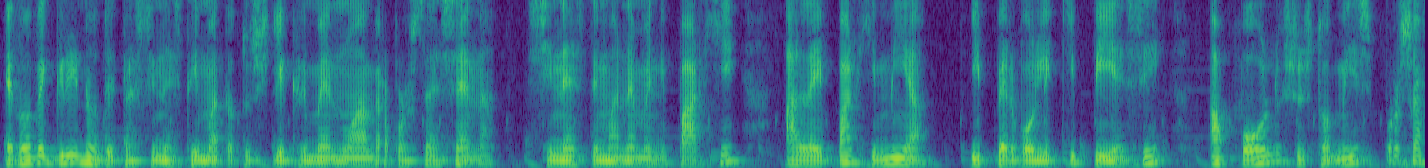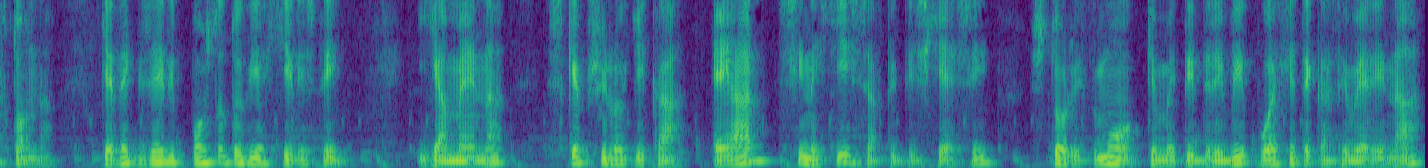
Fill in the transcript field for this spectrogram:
Εδώ δεν κρίνονται τα συναισθήματα του συγκεκριμένου άνδρα προς τα εσένα. Συνέστημα ναι μεν υπάρχει, αλλά υπάρχει μία υπερβολική πίεση από όλους τους τομείς προς αυτόνα και δεν ξέρει πώς να το διαχειριστεί. Για μένα, σκέψου λογικά, εάν συνεχίσει αυτή τη σχέση, στο ρυθμό και με την τριβή που έχετε καθημερινά,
